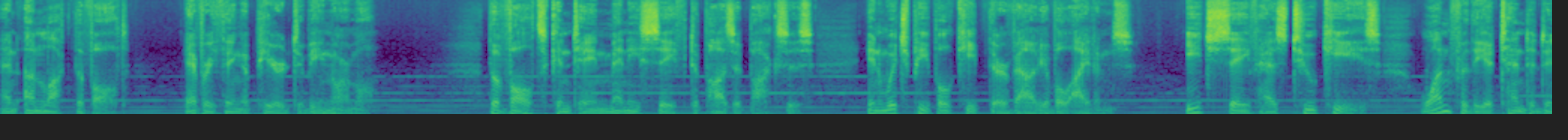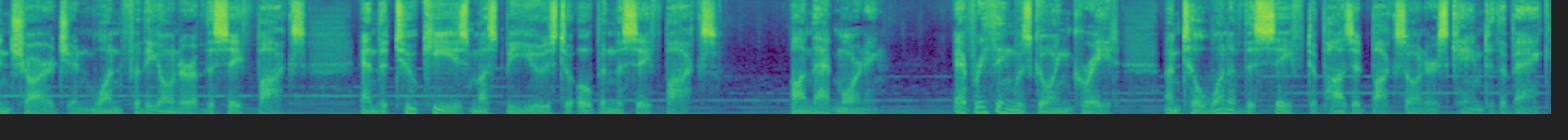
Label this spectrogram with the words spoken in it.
and unlocked the vault. Everything appeared to be normal. The vaults contain many safe deposit boxes in which people keep their valuable items. Each safe has two keys, one for the attendant in charge and one for the owner of the safe box, and the two keys must be used to open the safe box. On that morning, everything was going great until one of the safe deposit box owners came to the bank.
